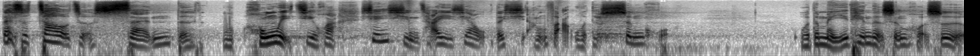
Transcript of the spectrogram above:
但是照着神的。宏伟计划，先审查一下我的想法，我的生活，我的每一天的生活是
